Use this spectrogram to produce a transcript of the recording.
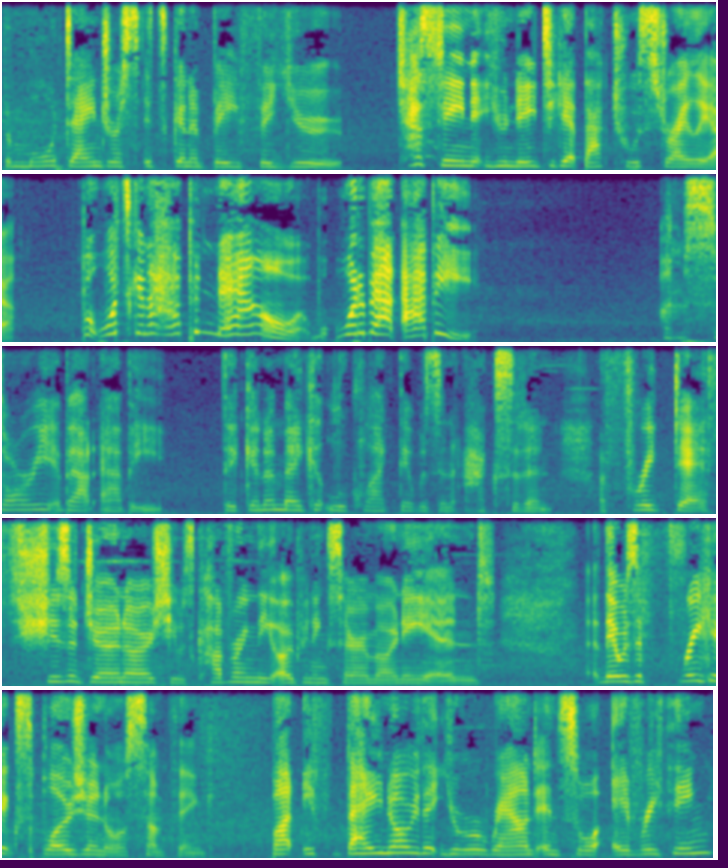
the more dangerous it's gonna be for you. Justine, you need to get back to Australia. But what's gonna happen now? What about Abby? I'm sorry about Abby. They're gonna make it look like there was an accident, a freak death. She's a journo, she was covering the opening ceremony, and there was a freak explosion or something. But if they know that you're around and saw everything,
